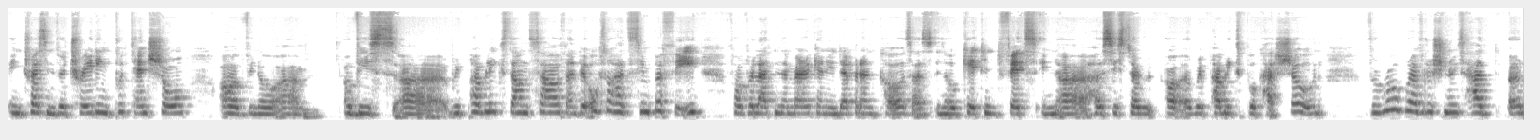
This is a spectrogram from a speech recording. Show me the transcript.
interest in the trading potential of you know um, of these uh, republics down south, and they also had sympathy for the Latin American independent cause, as you know Caitlin Fitz in uh, her sister uh, Republic's book has shown. The rogue revolutionaries had a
